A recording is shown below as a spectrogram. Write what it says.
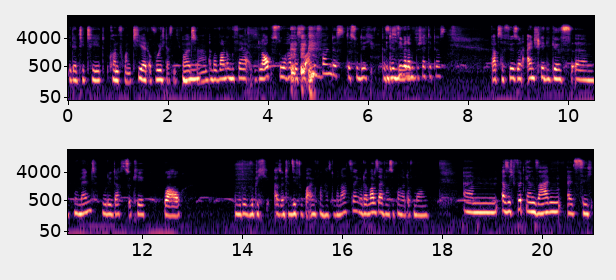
Identität konfrontiert, obwohl ich das nicht wollte. Mhm. Aber wann ungefähr, glaubst du, hat das so angefangen, dass, dass du dich dass intensiver damit beschäftigt hast? Gab es dafür so ein einschlägiges ähm, Moment, wo du dachtest, okay, wow, wo du wirklich also intensiv darüber angefangen hast, darüber nachzudenken? Oder war das einfach so von heute auf morgen? Ähm, also ich würde gerne sagen, als ich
